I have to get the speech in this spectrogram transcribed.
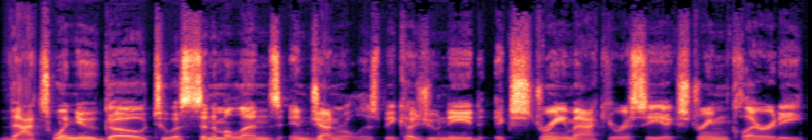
that's when you go to a cinema lens in general. Is because you need extreme accuracy, extreme clarity.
